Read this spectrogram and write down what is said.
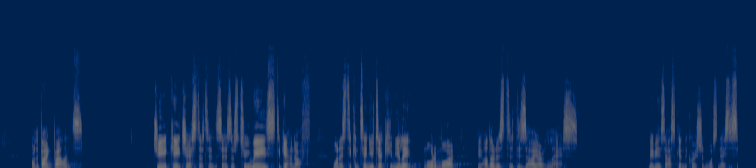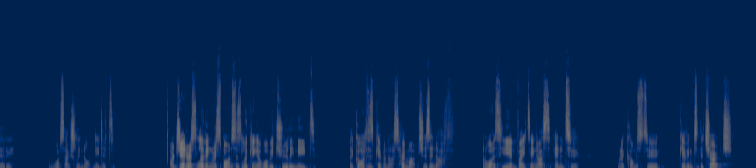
or the bank balance. G.K. Chesterton says there's two ways to get enough. One is to continue to accumulate more and more, the other is to desire less. Maybe it's asking the question what's necessary and what's actually not needed. Our generous living response is looking at what we truly need that God has given us. How much is enough? And what is He inviting us into when it comes to giving to the church,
